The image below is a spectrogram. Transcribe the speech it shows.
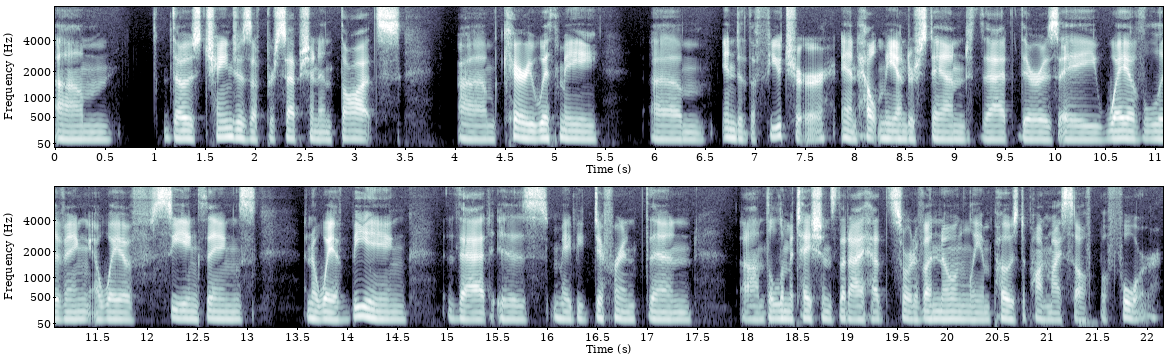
um, those changes of perception and thoughts um, carry with me um, into the future and help me understand that there is a way of living, a way of seeing things, and a way of being that is maybe different than um, the limitations that I had sort of unknowingly imposed upon myself before.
